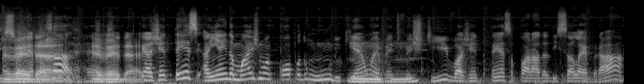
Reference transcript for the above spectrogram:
isso aí é pesado. É verdade. Porque a gente tem esse, ainda mais numa Copa do Mundo, que é Uhum. um evento festivo, a gente tem essa parada de celebrar,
